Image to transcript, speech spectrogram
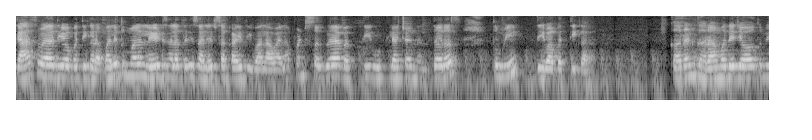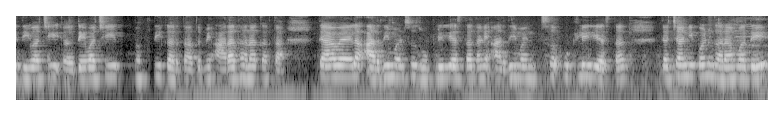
त्याच वेळा दिवाबत्ती करा. भले तुम्हाला लेट झाला तरी चालेल सकाळी दिवा लावायला पण सगळ्या व्यक्ती उठल्याच्या नंतरच तुम्ही दिवाबत्ती करा. कारण घरामध्ये जेव्हा तुम्ही दिवाची देवाची भक्ती करता तुम्ही आराधना करता त्यावेळेला अर्धी माणसं झोपलेली असतात आणि अर्धी माणसं उठलेली असतात. त्याच्याने पण घरामध्ये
